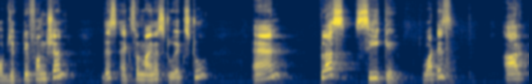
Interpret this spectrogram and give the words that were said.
objective function. This x1 minus 2x2 and plus ck what is r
